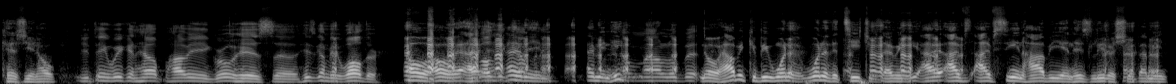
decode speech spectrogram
Because, you know. You think we can help Javi grow his, uh, he's going to be a welder. Oh, oh! I, I mean, I mean, he. Help him out a little bit. No, Javi could be one of one of the teachers. I mean, he, I, have I've seen Javi and his leadership. I mean,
